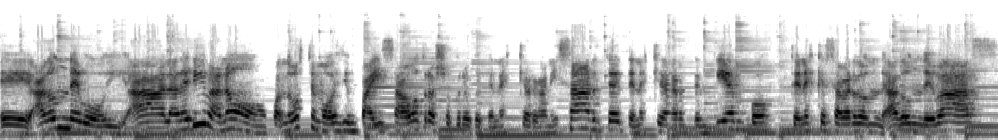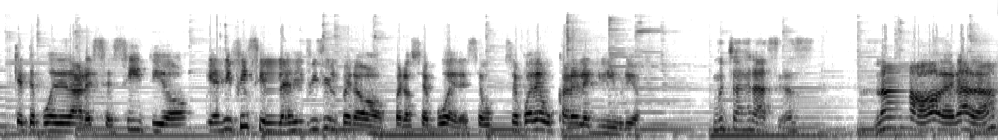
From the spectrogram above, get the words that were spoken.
eh, a dónde voy. A la deriva no. Cuando vos te moves de un país a otro, yo creo que tenés que organizarte, tenés que darte el tiempo, tenés que saber dónde, a dónde vas, qué te puede dar ese sitio. Y es difícil, es difícil, pero, pero se puede, se, se puede buscar el equilibrio. Muchas gracias. No, de nada.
